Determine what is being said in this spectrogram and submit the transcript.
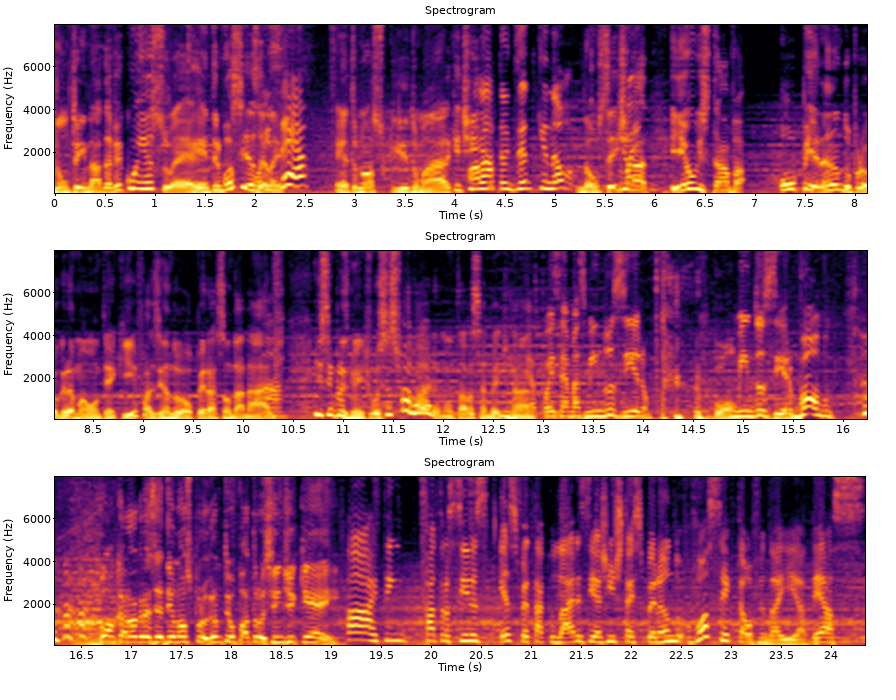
Não tem nada a ver com isso. É entre vocês, pois ela. é. Entre o nosso querido marketing. Olha lá, estão dizendo que não. Não sei de vai... nada. Eu estava operando o programa ontem aqui, fazendo a operação da nave, ah. e simplesmente vocês falaram, eu não estava sabendo de nada. É, pois é, mas me induziram. Bom. Me induziram. Bom. Bom, Carol Grazedê, o nosso programa tem o patrocínio de quem? Ai, tem patrocínios espetaculares e a gente está esperando você que está ouvindo aí a 10,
